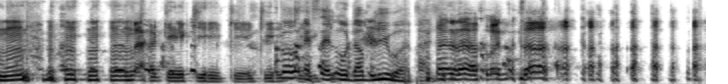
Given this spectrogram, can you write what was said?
Hmm. okay, okay, okay, okay. Kau okay. SLOW ah. Alah, otak.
